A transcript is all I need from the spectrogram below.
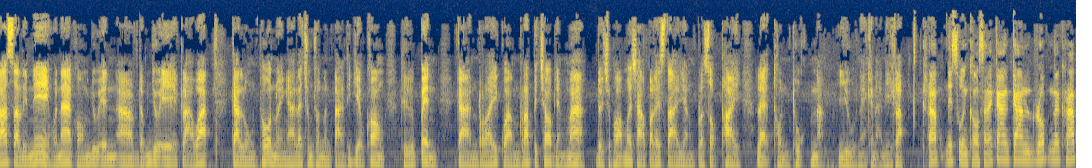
ลาซซารินีหัวหน้าของ UNRWA กล่าวว่าการลงโทษหน่วยงานและชุมชนต่างๆ ที่เกี่ยวข้องถือเป็นการไร้ความรับผิดชอบอย่างมาก โดยเฉพาะเมื่อชาวปาเลสไตน์ยังประสบภัย และทนทุกข์หนักอยู่ในขณะนี้ครับ ครับ ในส่วนของสถานการณ์การรบนะครับ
